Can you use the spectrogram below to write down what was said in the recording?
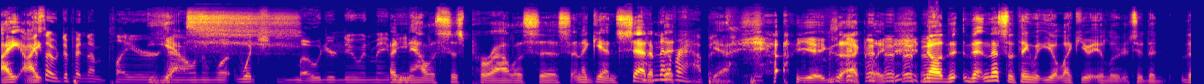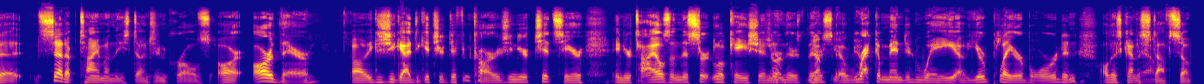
I I I guess that would depend on player Yes. and what which mode you're doing. Maybe analysis paralysis, and again setup. that- never happens. yeah, yeah, yeah, exactly. no, th- th- and that's the thing with you, like you alluded to, the the setup time on these dungeon crawls are are there. Uh, because you got to get your different cards and your chits here and your tiles in this certain location Sure. and there's there's yep, a yep. recommended way of your player board and all this kind of stuff. So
